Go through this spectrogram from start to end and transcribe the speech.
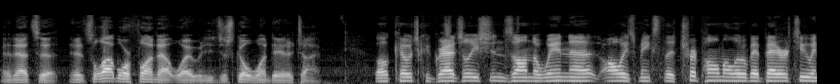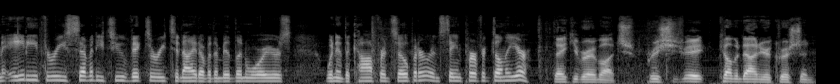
and that's it. And it's a lot more fun that way when you just go one day at a time. Well, Coach, congratulations on the win. Uh, always makes the trip home a little bit better, too. An 83 72 victory tonight over the Midland Warriors, winning the conference opener and staying perfect on the year. Thank you very much. Appreciate coming down here, Christian.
